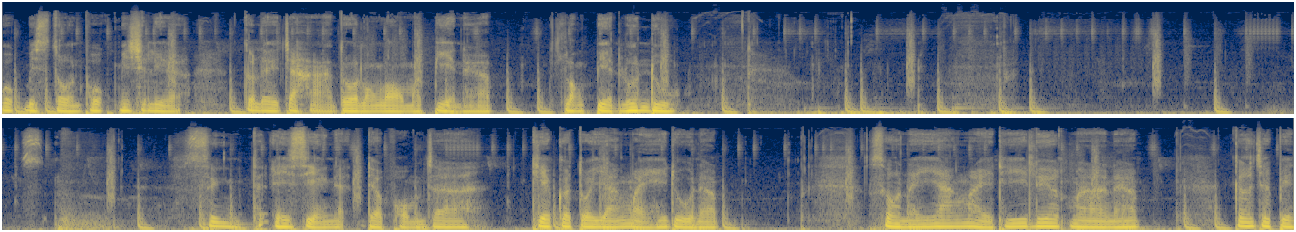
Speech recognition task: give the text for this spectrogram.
พวกบิสโตนพวกมิชลินก็เลยจะหาตัวลองลองมาเปลี่ยนนะครับ ลองเปลี่ยนรุ่นดู ซึ่งไอเสียงเนี่ยเดี๋ยวผมจะเทียบกับตัวยางใหม่ให้ดูนะครับ ส่วนในยางใหม่ที่เลือกมานะครับ ก็จะเป็น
